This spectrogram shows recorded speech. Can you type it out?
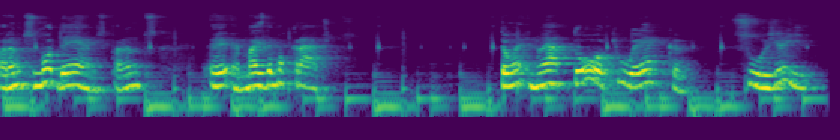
parâmetros modernos, parâmetros é, é mais democráticos. Então, é, não é à toa que o ECA surge aí.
